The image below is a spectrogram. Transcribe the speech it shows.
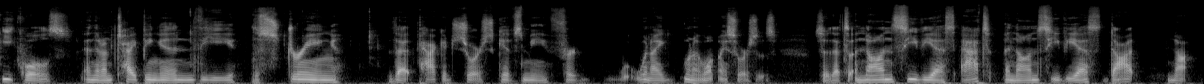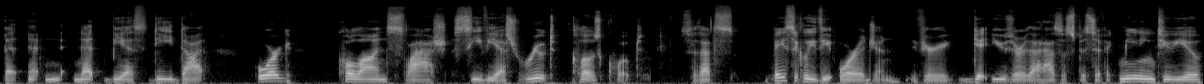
equals, and then I'm typing in the the string that package source gives me for when I when I want my sources. So that's anon CVS at anon CVS dot not netbsd dot org colon slash CVS root close quote. So that's basically the origin. If you're a Git user, that has a specific meaning to you,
